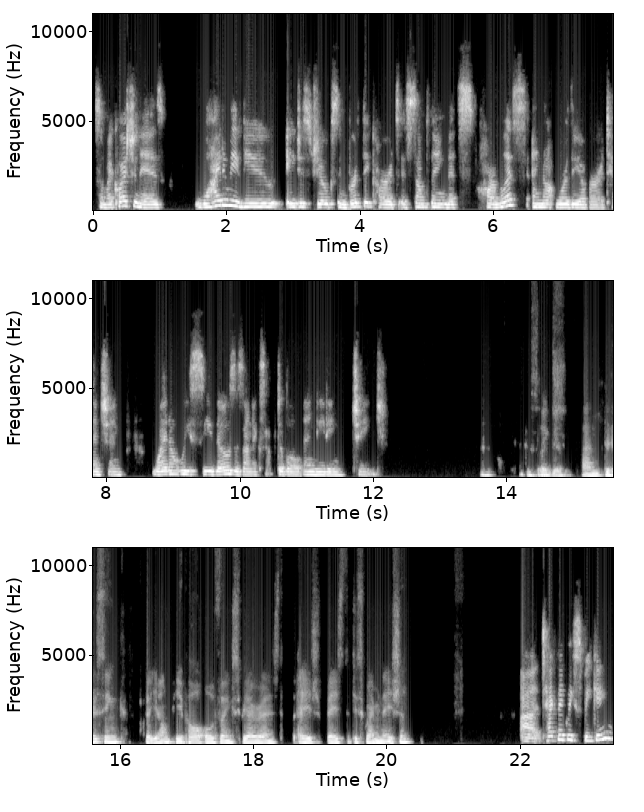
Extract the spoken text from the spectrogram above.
So, my question is why do we view ageist jokes and birthday cards as something that's harmless and not worthy of our attention? Why don't we see those as unacceptable and needing change? Mm-hmm. And do you think the young people also experienced age-based discrimination? Uh, technically speaking,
